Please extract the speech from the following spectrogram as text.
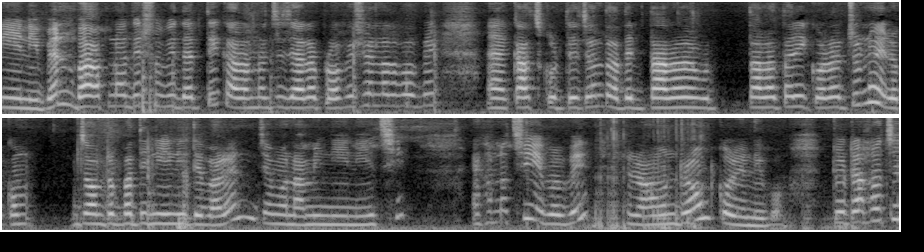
নিয়ে নেবেন বা আপনাদের সুবিধার্থে, কারণ হচ্ছে যারা প্রফেশনালভাবে কাজ করতে চান, তাদের তারা, তাড়াতাড়ি করার জন্য এরকম যন্ত্রপাতি নিয়ে নিতে পারেন, যেমন আমি নিয়ে নিয়েছি। এখন হচ্ছে এভাবে রাউন্ড রাউন্ড করে নিব। টোটাল হচ্ছে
